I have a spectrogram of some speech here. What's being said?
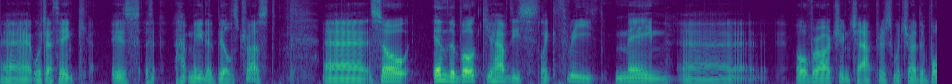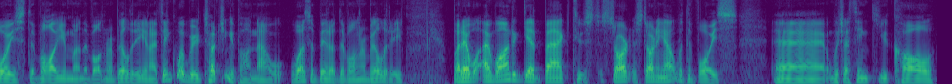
uh, which I think is, I mean, it builds trust. Uh, so in the book, you have these like three main uh, overarching chapters, which are the voice, the volume, and the vulnerability. And I think what we're touching upon now was a bit of the vulnerability. But I, w- I want to get back to st- start starting out with the voice, uh, which I think you call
